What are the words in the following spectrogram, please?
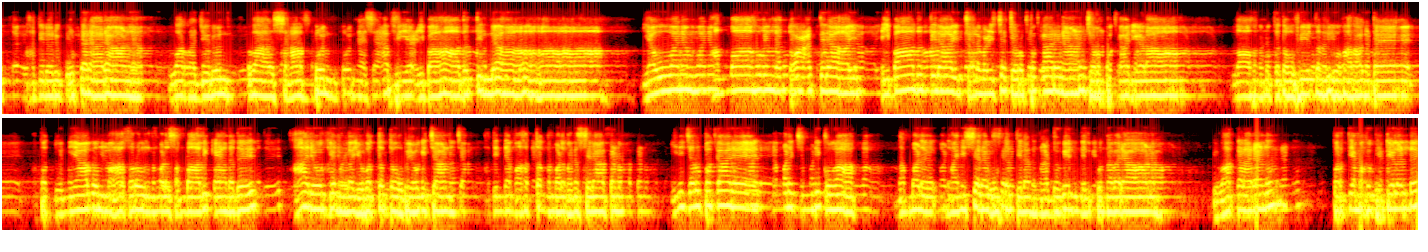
അതിലൊരു കൂട്ടരാരാണ്? ورجل وشاب نشأ في عبادة الله യൗവനം അള്ളാഹുവിന്റെ തോഴത്തിലായി ഇബാദത്തിലായി ചെലവഴിച്ച ചെറുപ്പക്കാരനാണ് ചെറുപ്പക്കാരികളാണ് അള്ളാഹു നമുക്ക് തൗഫീഖ് നൽകുമാറാകട്ടെ അപ്പൊ ദുനിയാവും ആഹ്റവും നമ്മൾ സമ്പാദിക്കേണ്ടത് ആരോഗ്യമുള്ള യുവത്വത്തെ ഉപയോഗിച്ചാണ് അതിന്റെ മഹത്വം നമ്മൾ മനസ്സിലാക്കണം ഇനി ചെറുപ്പക്കാരെ നമ്മൾ ചിന്തിക്കുക. നമ്മൾ മനുഷ്യരെ കൂട്ടത്തിലെ നടുവിൽ നിൽക്കുന്നവരാണ്. യുവാക്കൾ ആരാണ് ഇപ്പുറത്ത് നമുക്ക് കുട്ടികളുണ്ട്.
